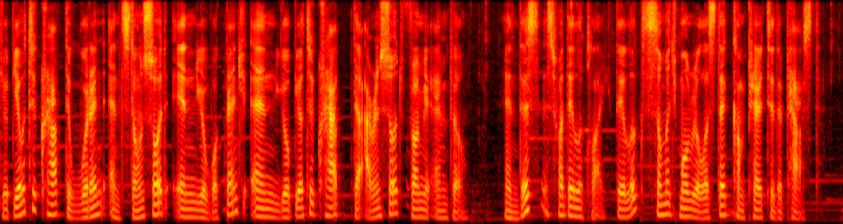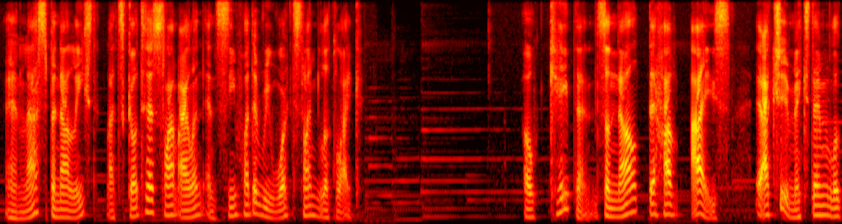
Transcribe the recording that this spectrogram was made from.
You'll be able to craft the wooden and stone sword in your workbench and you'll be able to craft the iron sword from your anvil. And this is what they look like. They look so much more realistic compared to the past. And last but not least, let's go to the slime island and see what the reworked slime look like. Okay then, so now they have eyes. It actually makes them look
